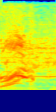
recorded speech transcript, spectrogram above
What? What?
